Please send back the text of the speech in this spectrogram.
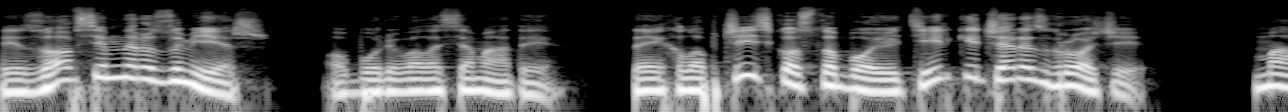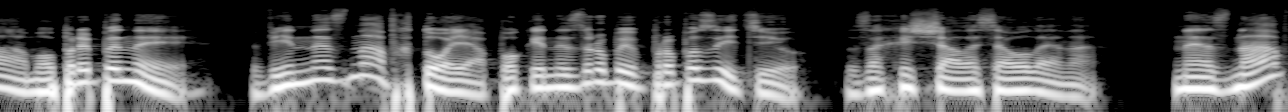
Ти зовсім не розумієш, обурювалася мати. Цей хлопчисько з тобою тільки через гроші. Мамо, припини. Він не знав, хто я, поки не зробив пропозицію, захищалася Олена. Не знав?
